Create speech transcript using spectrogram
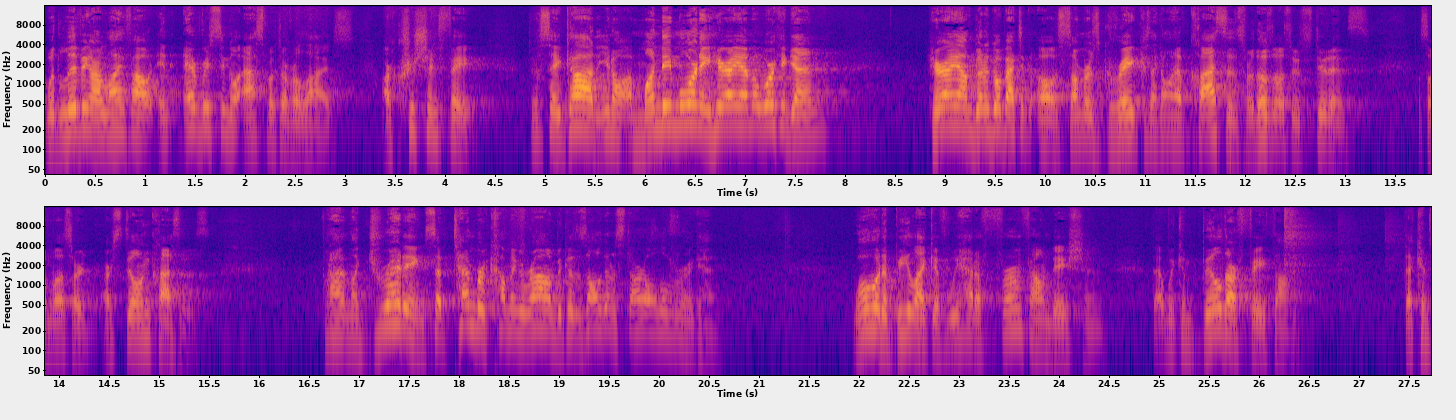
with living our life out in every single aspect of our lives, our Christian faith. To say, God, you know, a Monday morning, here I am at work again. Here I am, going to go back to, oh, summer's great because I don't have classes for those of us who are students. Some of us are, are still in classes. But I'm like dreading September coming around because it's all going to start all over again. What would it be like if we had a firm foundation that we can build our faith on, that can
